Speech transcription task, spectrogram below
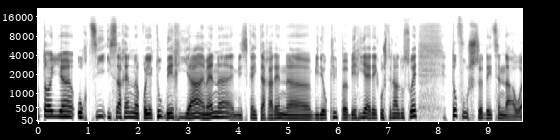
Otoi uh, urtzi izaren proiektu berria hemen, eh, bizkaitararen uh, bideoklip berria ere ikusten alduzue, tofus deitzen da hau.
